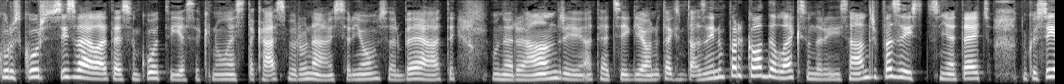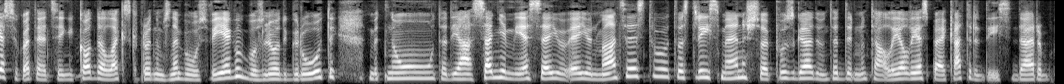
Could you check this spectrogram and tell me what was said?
kurus kursus izvēlēties un ko tu iesaki. Nu, es tā kā esmu runājis ar jums, ar Beāti un ar Andriju, attiecīgi jau, nu, teiksim, tā zinu par kodoleks un arī Sandri pazīstu. Viņai teicu, nu, ka es iesaku attiecīgi kodoleks, ka, protams, nebūs viegli, būs ļoti grūti, bet, nu, tad jā, saņemies, eju, eju un mācies to, tos trīs mēnešus vai pusgadu, un tad ir, nu, tā liela iespēja, ka atradīsi darbu.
